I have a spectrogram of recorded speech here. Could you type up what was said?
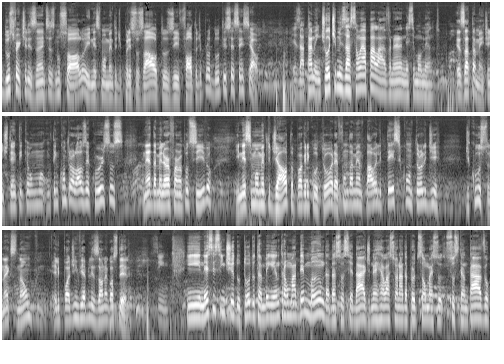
dos fertilizantes no solo e nesse momento de preços altos e falta de produto, isso é essencial. Exatamente, otimização é a palavra né, nesse momento. Exatamente, a gente tem, tem, que, uma, tem que controlar os recursos né, da melhor forma possível e nesse momento de alta para o agricultor é fundamental ele ter esse controle de, de custo, né, que senão ele pode inviabilizar o negócio dele. Sim. E nesse sentido todo também entra uma demanda da sociedade, né, relacionada à produção mais sustentável,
